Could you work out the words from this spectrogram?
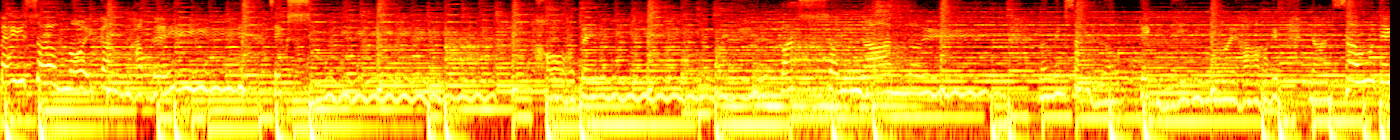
比相爱更合理，即使何必不信眼泪能令失落的你爱下去，难收的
